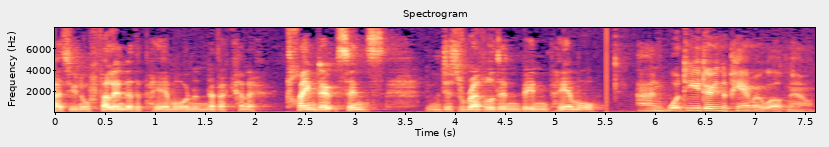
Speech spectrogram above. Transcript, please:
as you know, fell into the PMO and never kind of climbed out since. And just revelled in being PMO. And what do you do in the PMO world now?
